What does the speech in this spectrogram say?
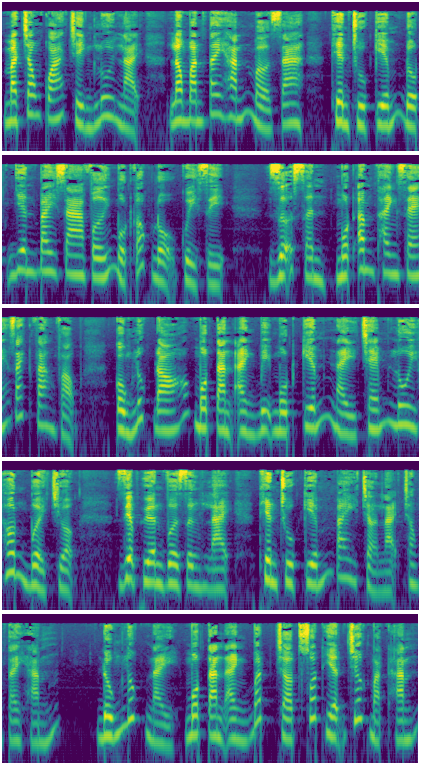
mà trong quá trình lui lại, lòng bàn tay hắn mở ra, thiên chú kiếm đột nhiên bay ra với một góc độ quỷ dị. Giữa sân, một âm thanh xé rách vang vọng. Cùng lúc đó, một tàn ảnh bị một kiếm này chém lui hơn 10 trượng. Diệp Huyền vừa dừng lại, thiên chú kiếm bay trở lại trong tay hắn. Đúng lúc này, một tàn ảnh bất chợt xuất hiện trước mặt hắn.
